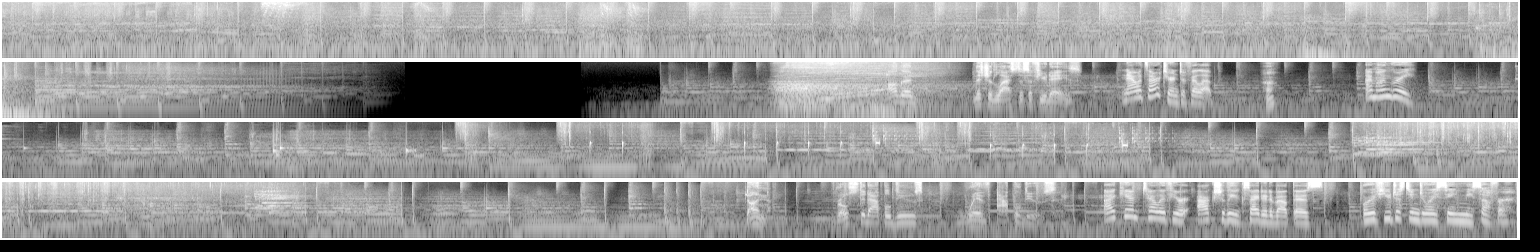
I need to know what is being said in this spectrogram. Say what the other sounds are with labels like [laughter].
All good. This should last us a few days. Now it's our turn to fill up. Huh? I'm hungry. Done. Roasted apple dews with apple dews. I can't tell if you're actually excited about this, or if you just enjoy seeing me suffer.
